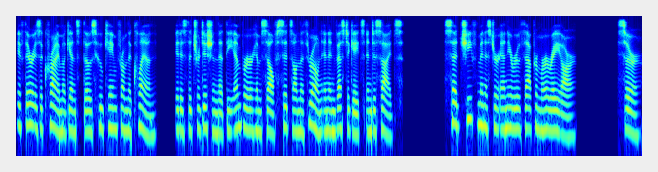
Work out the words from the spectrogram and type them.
If there is a crime against those who came from the clan, it is the tradition that the emperor himself sits on the throne and investigates and decides. Said Chief Minister Aniruthapramurayar. Sir!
